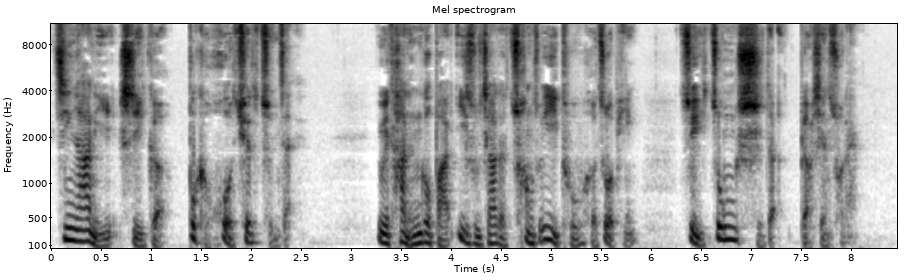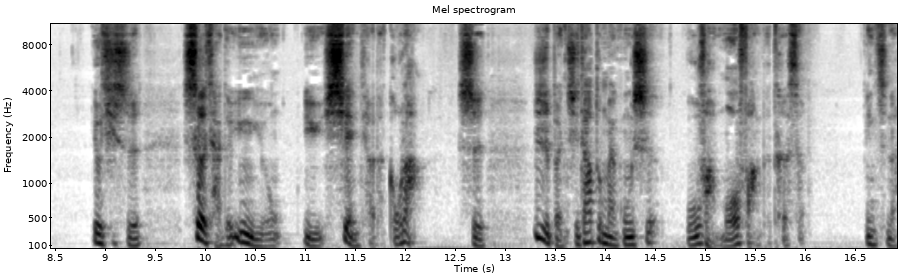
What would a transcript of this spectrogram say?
金阿尼是一个。不可或缺的存在，因为它能够把艺术家的创作意图和作品最忠实的表现出来，尤其是色彩的运用与线条的勾勒，是日本其他动漫公司无法模仿的特色。因此呢，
